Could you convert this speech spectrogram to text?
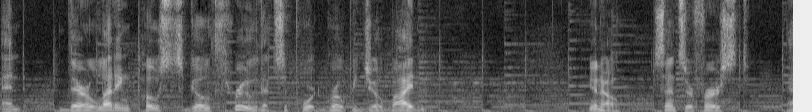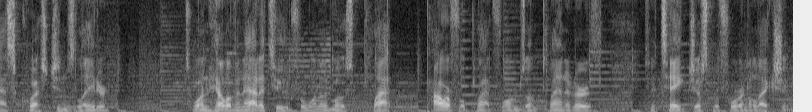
and they're letting posts go through that support gropey Joe Biden. You know, censor first, ask questions later. It's one hell of an attitude for one of the most plat- powerful platforms on planet Earth to take just before an election.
